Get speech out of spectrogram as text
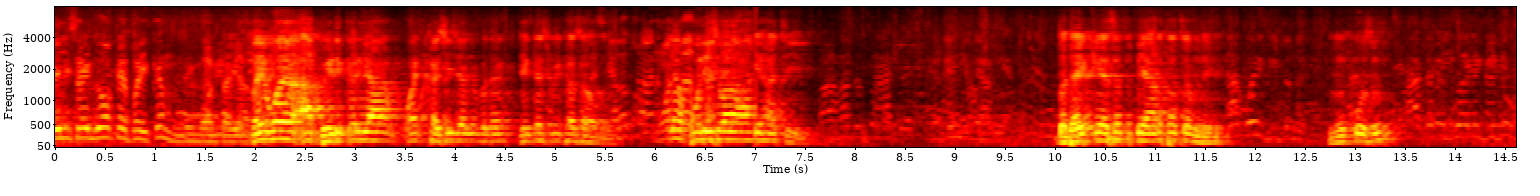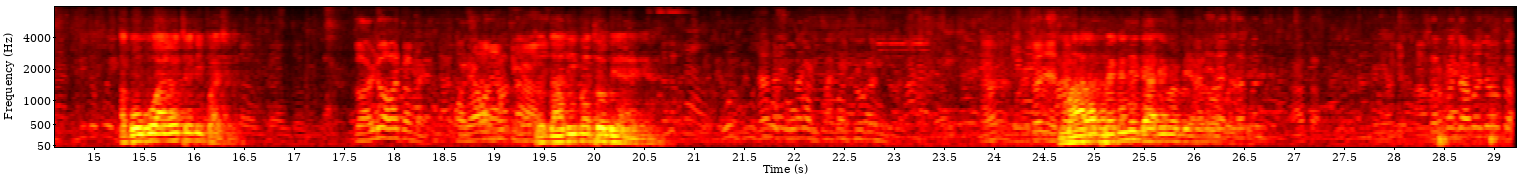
પેલી સાઈડ જો કે ભાઈ કેમ નહીં મોનતા યાર? ભાઈ હું આ ભીડ કરી આ ઓય ખસી જાજો બધા. જગદીશભાઈ ખસાવો. એટલે પોલીસવાળા હાચી. બધાય કહે છે તો બે હારતા ચમ નહીં. હું કહું છું આ ગોગો આવ્યો છે એની પાછળ. લાડો આવા તમે. તો દાદીમાં તો બે આવ્યા મહારાજ ભેગા ની દાદીમાં બે હારવા પડશે. સરપંચ આવે જાવ તો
